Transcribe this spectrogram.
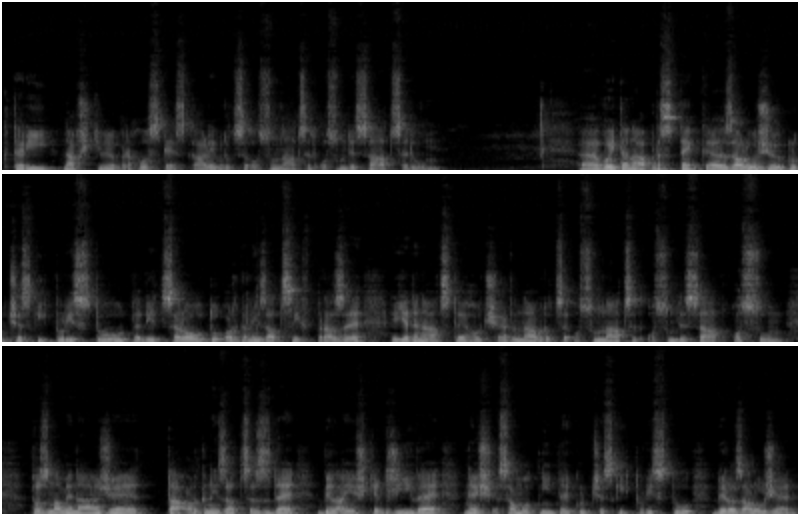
který navštívil prachovské skály v roce 1887. Eh, Vojta Náprstek eh, založil klub českých turistů, tedy celou tu organizaci v Praze 11. června v roce 1888. To znamená, že ta organizace zde byla ještě dříve, než samotný ten klub českých turistů byl založen.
